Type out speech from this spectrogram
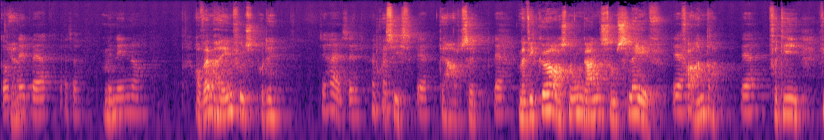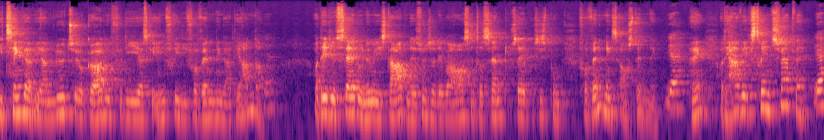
godt Ja. netværk, altså Mm. veninder, Og hvem har indflydelse på det? det har jeg selv. Præcis. ja, Det har du selv. ja, Men vi gør os nogle gange som slave Ja. for andre. ja, Fordi vi tænker, at vi er nødt til at gøre det, fordi jeg skal indfri de forventninger af de andre. Ja. Og det, det sagde du nemlig i starten, jeg synes, at det var også interessant, du sagde på et tidspunkt, forventningsafstemning. ja, Ikke? Og det har vi ekstremt svært ved. ja,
